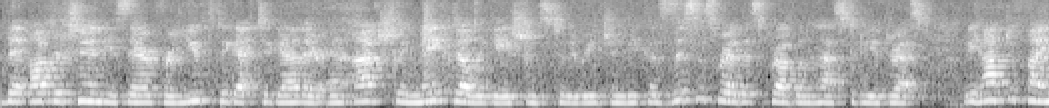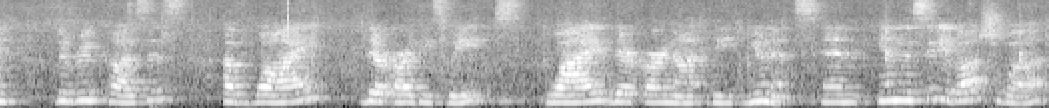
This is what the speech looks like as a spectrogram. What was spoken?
the opportunities there for youth to get together and actually make delegations to the region because this is where this problem has to be addressed. We have to find the root causes of why there are these waits, why there are not the units. And in the city of Oshawa,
